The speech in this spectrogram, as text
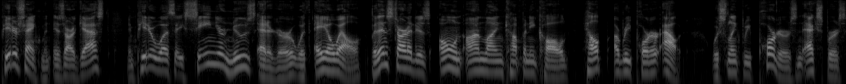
Peter Shankman is our guest, and Peter was a senior news editor with AOL, but then started his own online company called Help a Reporter Out which link reporters and experts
